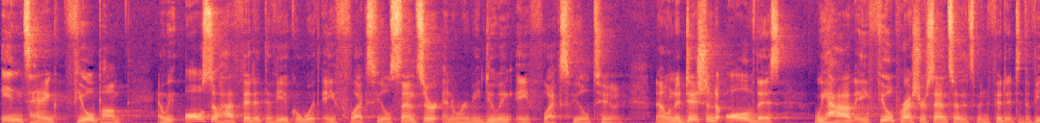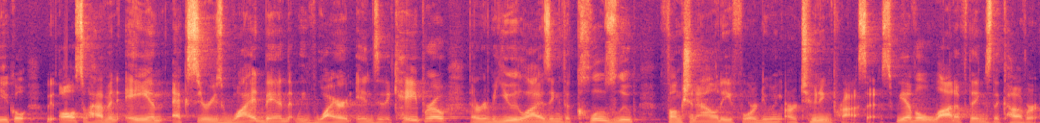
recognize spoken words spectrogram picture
in-tank fuel pump, and we also have fitted the vehicle with a flex fuel sensor and we're gonna be doing a flex fuel tune. Now in addition to all of this, we have a fuel pressure sensor that's been fitted to the vehicle. We also have an AEM X series wideband that we've wired into the K-Pro that we're gonna be utilizing the closed loop functionality for doing our tuning process. We have a lot of things to cover.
